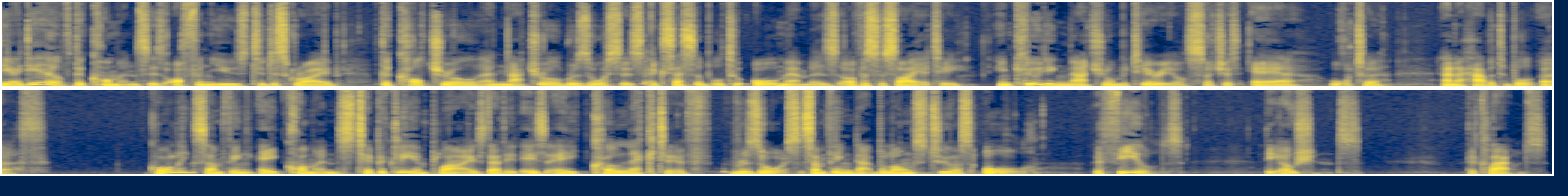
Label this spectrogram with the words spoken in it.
The idea of the commons is often used to describe the cultural and natural resources accessible to all members of a society, including natural materials such as air, water, and a habitable earth. Calling something a commons typically implies that it is a collective resource, something that belongs to us all the fields, the oceans, the clouds.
